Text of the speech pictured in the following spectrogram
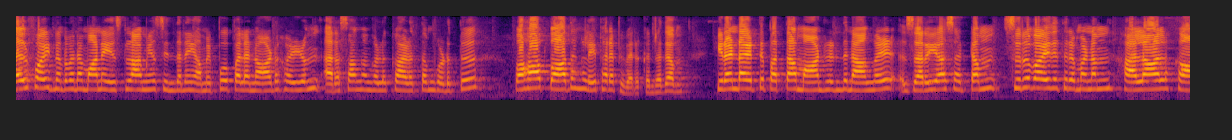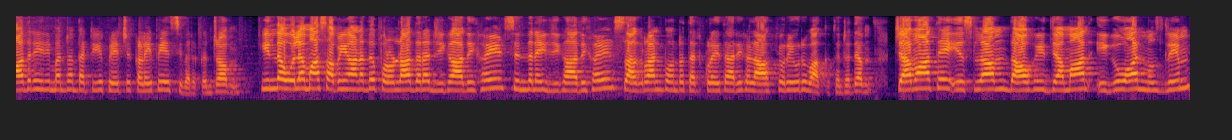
அல்ஃபைட் நிறுவனமான இஸ்லாமிய சிந்தனை அமைப்பு பல நாடுகளிலும் அரசாங்கங்களுக்கு அழுத்தம் கொடுத்து வகாபாதங்களை பரப்பி வருகின்றது. இரண்டாயிரத்தி பத்தாம் ஆண்டிலிருந்து நாங்கள் ஜரியா சட்டம் சிறுவயது திருமணம் ஹலால் காதல் நீதிமன்றம் பற்றிய பேச்சுக்களை பேசி வருகின்றோம். இந்த உலமா சபையானது பொருளாதார ஜிகாதிகள் சிந்தனை ஜிகாதிகள் சஹ்ரான் போன்ற தற்கொலைதாரிகள் ஆகியோரை உருவாக்குகின்றது. ஜமாத்தே இஸ்லாம் தௌஹித் ஜமாத் இகுவான் முஸ்லிம்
